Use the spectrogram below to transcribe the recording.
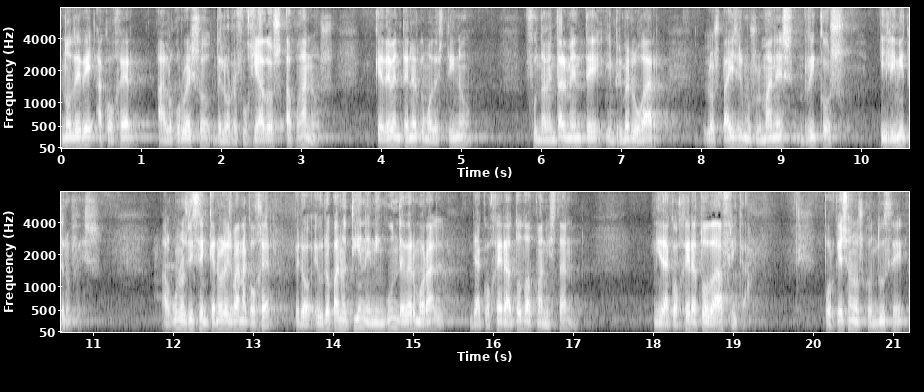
no debe acoger al grueso de los refugiados afganos, que deben tener como destino fundamentalmente y en primer lugar los países musulmanes ricos y limítrofes. Algunos dicen que no les van a acoger, pero Europa no tiene ningún deber moral de acoger a todo Afganistán ni de acoger a toda África, porque eso nos conduce,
